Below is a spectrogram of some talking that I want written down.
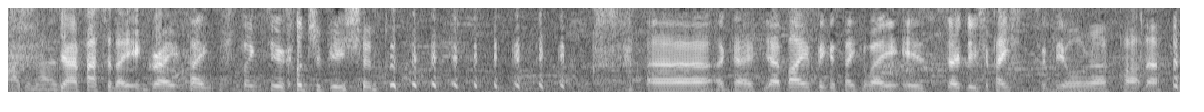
I don't know. Yeah, fascinating. Great. Thanks. Thanks for your contribution. uh, okay. Yeah, my biggest takeaway is don't lose your patience with your uh, partner.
